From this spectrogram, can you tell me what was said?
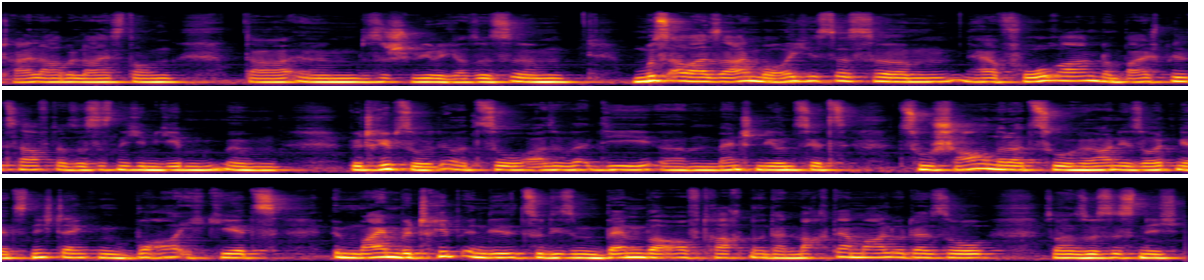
Teilhabeleistungen, da ähm, das ist schwierig. Also es ähm, muss aber sagen, bei euch ist das ähm, hervorragend und beispielshaft. Also es ist nicht in jedem ähm, Betrieb so, äh, so. Also die ähm, Menschen, die uns jetzt zuschauen oder zuhören, die sollten jetzt nicht denken, boah, ich gehe jetzt in meinem Betrieb in die, zu diesem BAM-Beauftragten und dann macht er mal oder so, sondern so ist es nicht.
